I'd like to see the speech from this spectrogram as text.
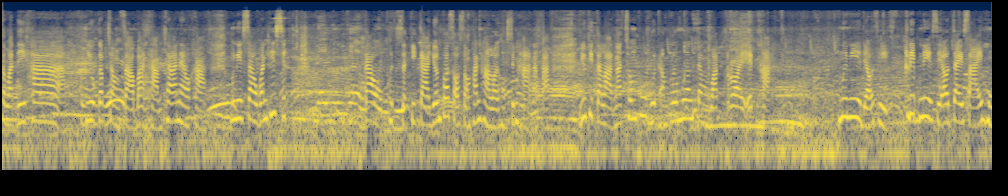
สวัสดีค่ะ อยู่กับช่องสาวบ้านขามชาแนวค่ะมื้อนี้เสาร์วันที่ 19 พฤศจิกายน พศ 2565 นะคะ อยู่ที่ตลาดนัดชมพู่บุตรอำเภอเมืองจังหวัดร้อยเอ็ดค่ะ มื้อนี้เดี๋ยวสิ คลิปนี้สิเอาใจสายหู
